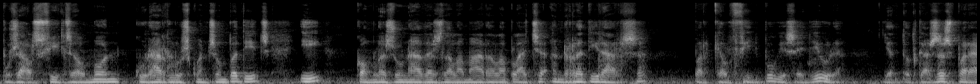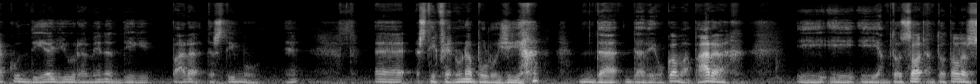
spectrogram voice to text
posar els fills al món, curar-los quan són petits i, com les onades de la mare a la platja, en retirar-se perquè el fill pugui ser lliure. I en tot cas esperar que un dia lliurement et digui pare, t'estimo, eh, estic fent una apologia de, de Déu com a pare. I, i, i amb, tots, amb totes les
